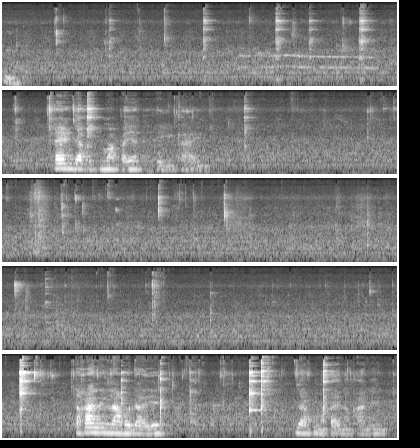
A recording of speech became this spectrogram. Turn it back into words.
Mm. Hindi ako pumapayat eh, at yung kain. Sa kanin lang ako dahil. Hindi ako makain ng kanin.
